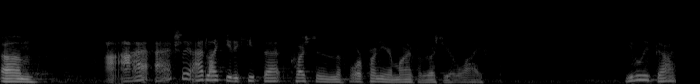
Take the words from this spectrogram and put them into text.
Um, I, actually, I'd like you to keep that question in the forefront of your mind for the rest of your life. Do you believe God?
